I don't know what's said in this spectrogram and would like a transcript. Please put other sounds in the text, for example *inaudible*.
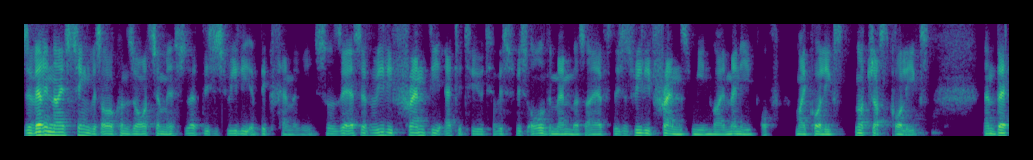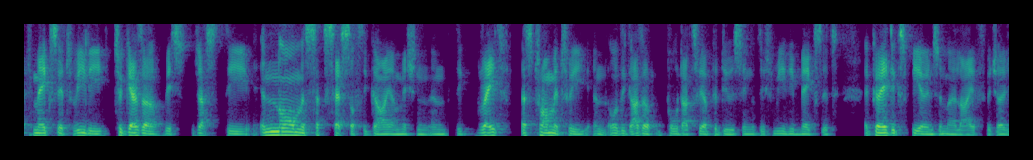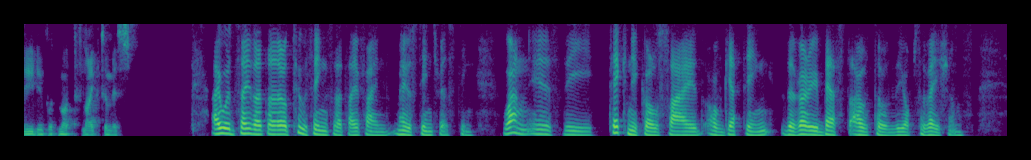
The very nice thing with our consortium is that this is really a big family. So there's a really friendly attitude with, with all the members I have. This is really friends, meanwhile, many of my colleagues, not just colleagues. And that makes it really together with just the enormous success of the Gaia mission and the great astrometry and all the other products we are producing. This really makes it a great experience in my life, which I really would not like to miss. I would say that there are two things that I find most interesting. One is the technical side of getting the very best out of the observations.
